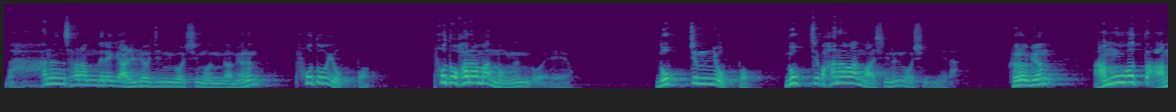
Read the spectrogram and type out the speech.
많은 사람들에게 알려진 것이 뭔가 하면 포도요법. 포도 하나만 먹는 거예요. 녹즙요법. 녹즙 하나만 마시는 것입니다. 그러면 아무것도 안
